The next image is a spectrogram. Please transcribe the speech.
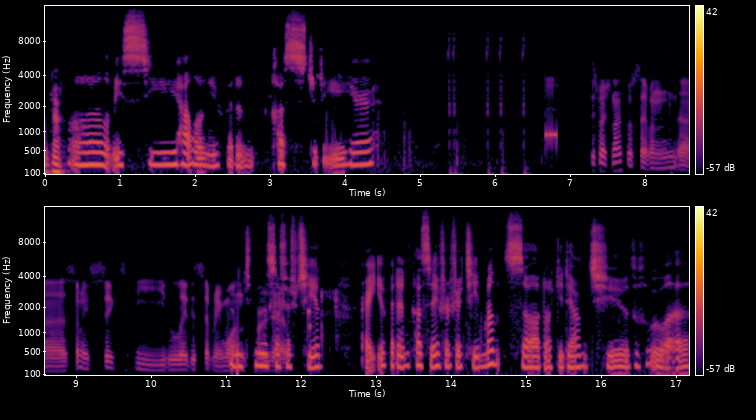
Okay. Uh, let me see how long you've been in custody here. Dispatch 947, uh, 76, the latest 71. 22, so 15. Alright, you've been in custody for 15 months, so I'll knock you down to, uh,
